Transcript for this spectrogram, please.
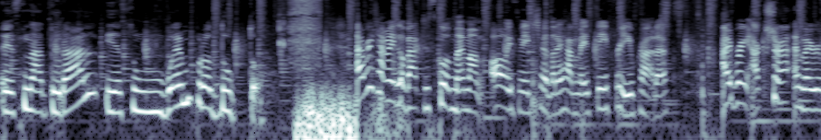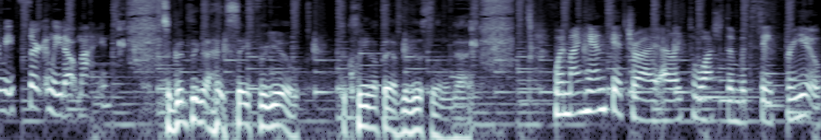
It's natural y es un buen producto. Every time I go back to school, my mom always makes sure that I have my Safe for You products. I bring extra, and my roommates certainly don't mind. It's a good thing I had Safe for You to clean up after this little guy. When my hands get dry, I like to wash them with Safe for You.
